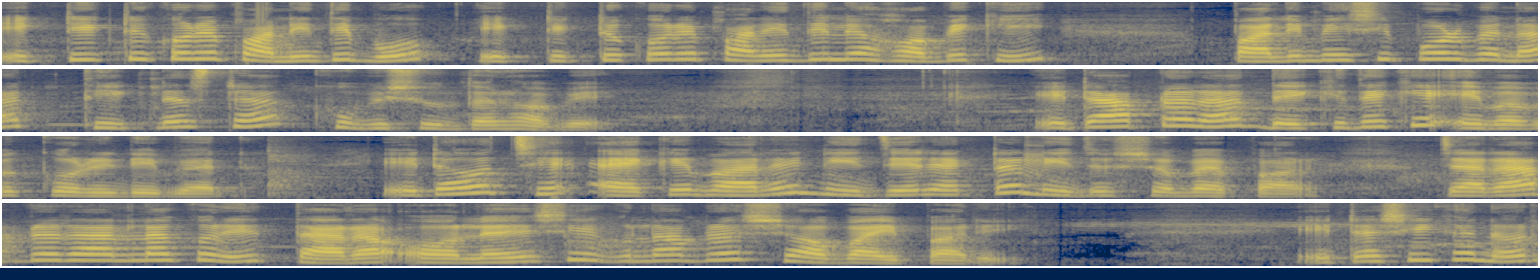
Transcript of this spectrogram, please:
একটু একটু করে পানি দিব। একটু একটু করে পানি দিলে হবে কি, পানি বেশি পড়বে না থিকনেসটা খুবই সুন্দর হবে। এটা আপনারা দেখে দেখে এভাবে করে নেবেন। এটা হচ্ছে একেবারে নিজের একটা নিজস্ব ব্যাপার। যারা আমরা রান্না করি, তারা অনায়াসে এগুলো আমরা সবাই পারি। এটা শেখানোর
